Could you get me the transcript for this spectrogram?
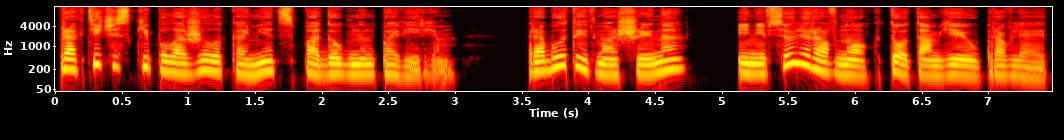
практически положило конец подобным поверьям. Работает машина, и не все ли равно, кто там ею управляет?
